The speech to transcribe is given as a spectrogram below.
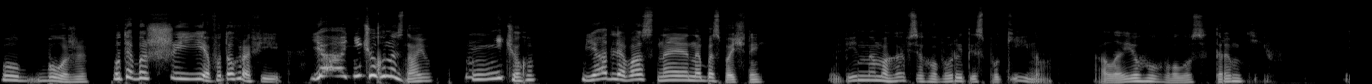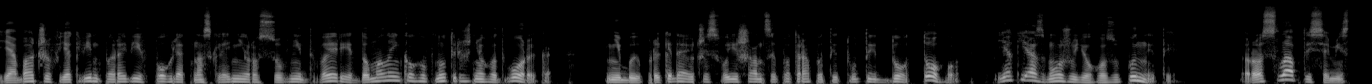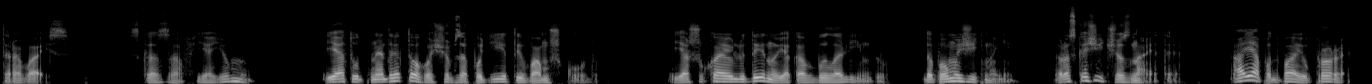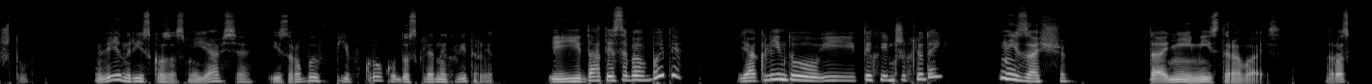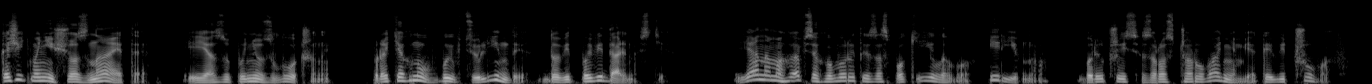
О Боже, у тебе ж є фотографії. Я нічого не знаю. Нічого. Я для вас не небезпечний. Він намагався говорити спокійно, але його голос тремтів. Я бачив, як він перевів погляд на скляні розсувні двері до маленького внутрішнього дворика, ніби прикидаючи свої шанси потрапити туди до того, як я зможу його зупинити. Розслабтеся, містере Вайс, сказав я йому. Я тут не для того, щоб заподіяти вам шкоду. Я шукаю людину, яка вбила Лінду. Допоможіть мені, розкажіть, що знаєте, а я подбаю про решту. Він різко засміявся і зробив півкроку до скляних вітрин. І дати себе вбити? Як Лінду і тих інших людей? Ні за що. Та ні, містере Вайс. Розкажіть мені, що знаєте, і я зупиню злочини, притягну вбивцю Лінди до відповідальності. Я намагався говорити заспокійливо і рівно, борючись з розчаруванням, яке відчував.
